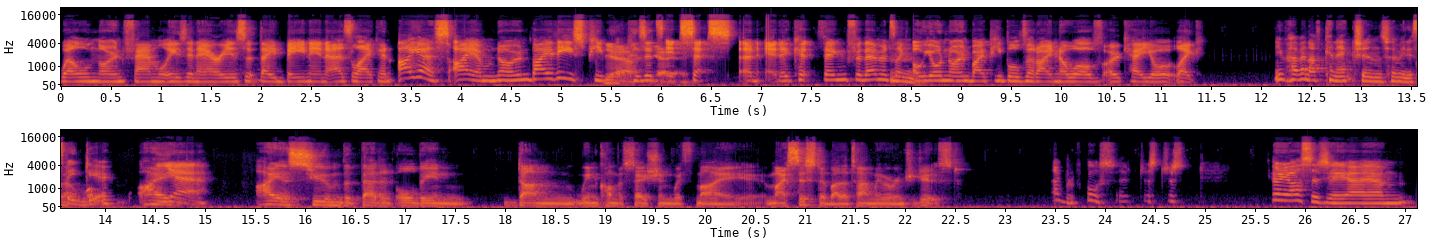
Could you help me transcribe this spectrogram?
well-known families in areas that they'd been in as like an ah yes I am known by these people Yeah, because it's yeah, it yeah. sets an etiquette thing for them. It's like Mm. oh you're known by people that I know of. Okay, you're like You have enough connections for me to speak to Well, you. I yeah. I assume that that had all been done in conversation with my my sister by the time we were introduced. Oh, but of course, uh, just just curiosity. I um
